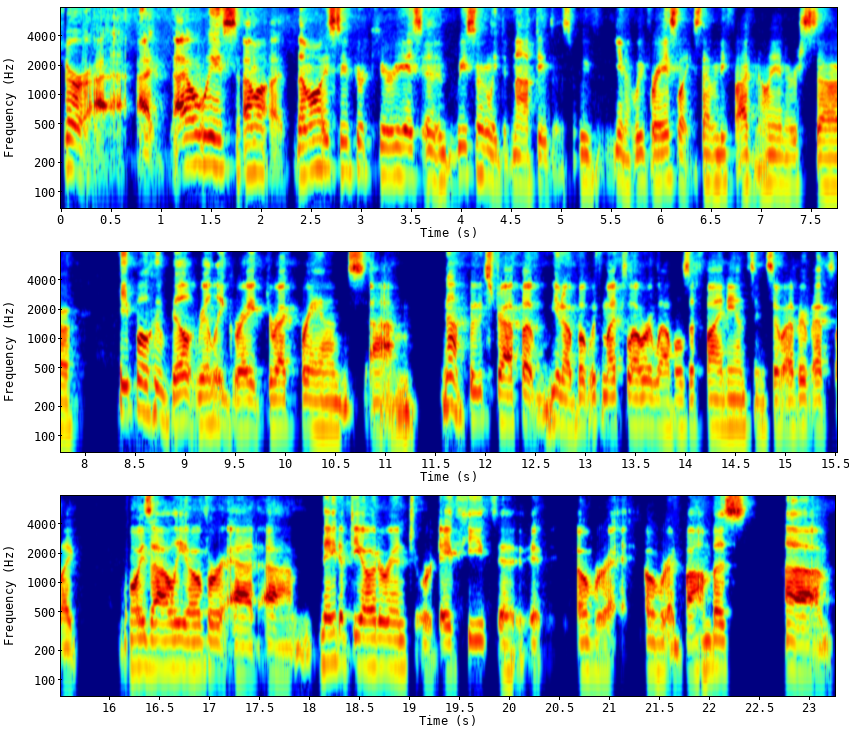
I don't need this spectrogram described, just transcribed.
Sure. I, I, I, always, I'm, I'm always super curious, and we certainly did not do this. We've, you know, we've raised like 75 million or so. People who built really great direct brands, um, not bootstrap, but you know, but with much lower levels of financing. So whether that's like Moiz Ali over at um, Native Deodorant or Dave Heath uh, over at, over at Bombas, um,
